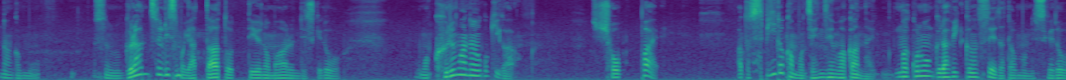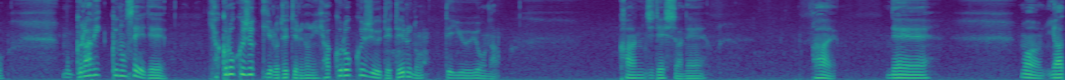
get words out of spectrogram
なんかもうそのグランツーリスモやった後っていうのもあるんですけどもう車の動きがしょっぱい。あとスピード感も全然わかんない。まあこれもグラフィックのせいだと思うんですけどもうグラフィックのせいで160キロ出てるのに160で出るのっていうような感じでしたね。はい。でまあやっ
